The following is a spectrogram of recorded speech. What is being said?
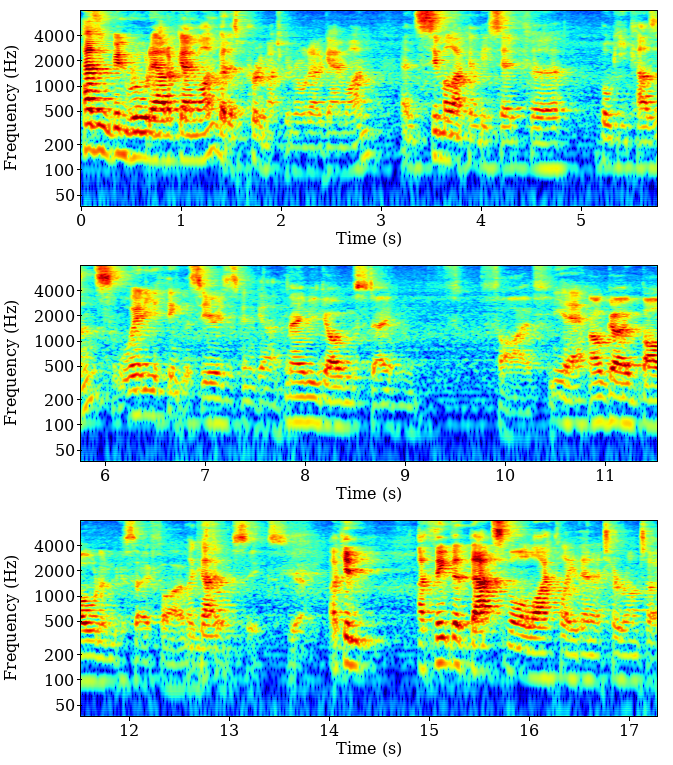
hasn't been ruled out of game one, but it's pretty much been ruled out of game one, and similar can be said for Boogie Cousins. Where do you think the series is going to go? Maybe Golden State in five. Yeah, I'll go bold and say five Okay. instead of six. Yeah. I can. I think that that's more likely than a Toronto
